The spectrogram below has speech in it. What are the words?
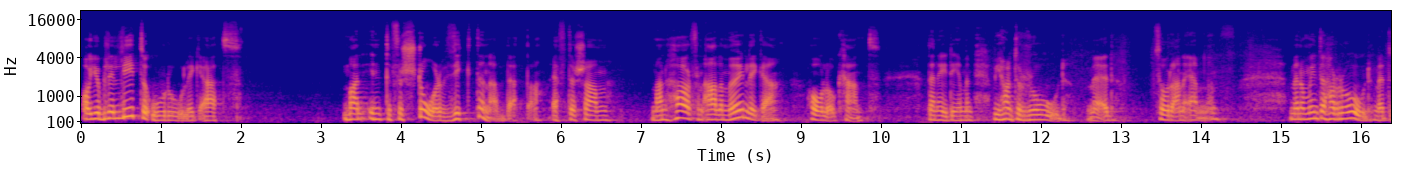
Och jag blir lite orolig att man inte förstår vikten av detta eftersom man hör från alla möjliga håll och kant den här idén, men vi har inte råd med sådana ämnen. Men om vi inte har råd med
